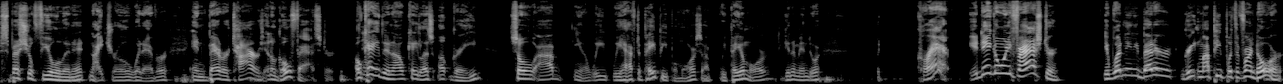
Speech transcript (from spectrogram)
Special fuel in it, nitro, whatever, and better tires, it'll go faster. Okay, then okay, let's upgrade. So I, you know, we we have to pay people more, so I, we pay them more to get them into it. But crap, it didn't go any faster. It wasn't any better greeting my people at the front door.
